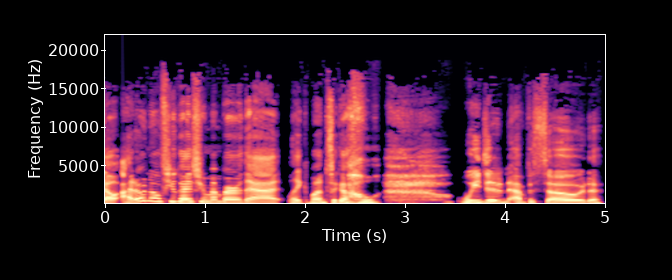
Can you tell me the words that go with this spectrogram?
Now, I don't know if you guys remember that like months ago, we did an episode.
